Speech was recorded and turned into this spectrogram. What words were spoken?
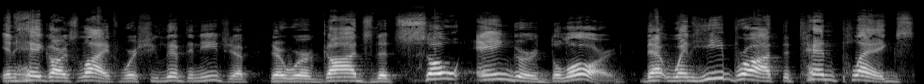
in Hagar's life, where she lived in Egypt, there were gods that so angered the Lord that when he brought the ten plagues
